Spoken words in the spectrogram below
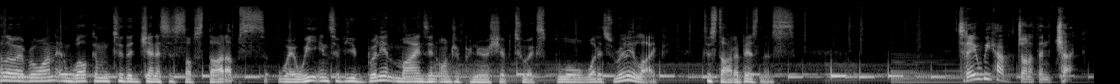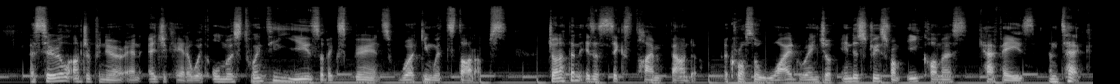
Hello, everyone, and welcome to the Genesis of Startups, where we interview brilliant minds in entrepreneurship to explore what it's really like to start a business. Today, we have Jonathan Chak, a serial entrepreneur and educator with almost 20 years of experience working with startups. Jonathan is a six time founder across a wide range of industries from e commerce, cafes, and tech.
